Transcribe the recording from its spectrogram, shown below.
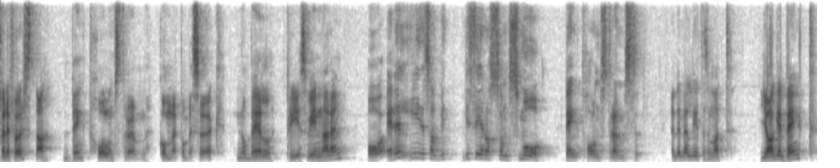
För det första, Bengt Holmström kommer på besök, Nobelprisvinnaren. Och är det lite så att vi, vi ser oss som små Bengt Holmströms? Är det väl lite som att jag är Bengt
